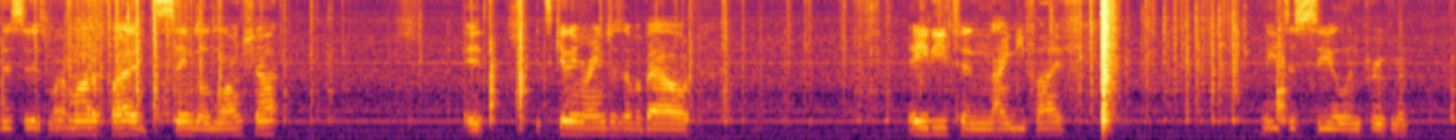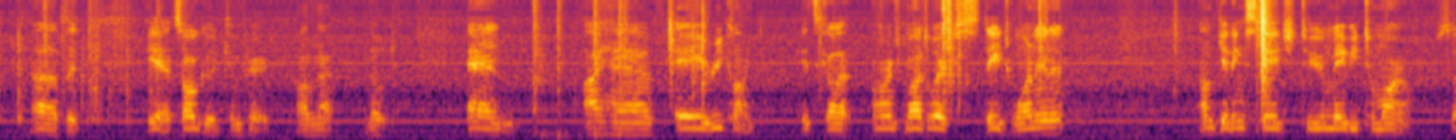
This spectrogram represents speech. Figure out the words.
is. This is my modified single long shot. It it's getting ranges of about 80 to 95. Needs a seal improvement, uh, but yeah, it's all good compared on that note. And I have a Recon. It's got Orange Modular Stage 1 in it. I'm getting Stage 2 maybe tomorrow. So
